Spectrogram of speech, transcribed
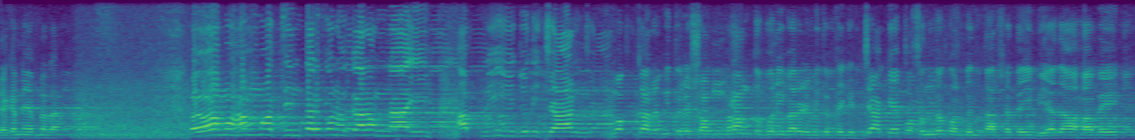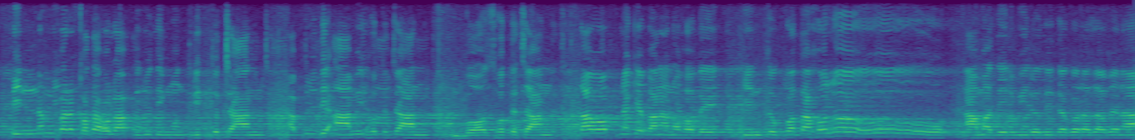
দেখেন নাই আপনারা? মোহাম্মদ, চিন্তার কোনো কারণ নাই। আপনি যদি চান মক্কার ভিতরে সম্ভ্রান্ত পরিবারের ভিতর থেকে যাকে পছন্দ করবেন, তার সাথেই বিয়ে দেওয়া হবে। তিন নম্বর কথা হলো, আপনি যদি মন্ত্রিত্ব চান, আপনি যদি আমির হতে চান বজ হতে চান, তাও আপনাকে বানানো হবে। কিন্তু কথা হলো, আমাদের বিরোধিতা করা যাবে না।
